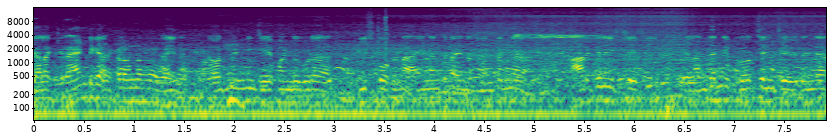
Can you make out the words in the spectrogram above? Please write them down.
చాలా గ్రాండ్గా ఆయన గవర్నమెంట్ నుంచి ఏ ఫండ్ కూడా తీసుకోకుండా ఆయనంతటా ఆయన సొంతంగా ఆర్గనైజ్ చేసి వీళ్ళందరినీ ప్రోత్సహించే విధంగా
